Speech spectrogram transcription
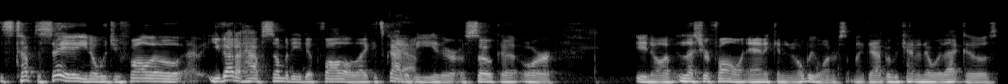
It's tough to say. You know, would you follow? You got to have somebody to follow. Like it's got to Yeah. be either Ahsoka or, you know, unless you're following Anakin and Obi Wan or something like that. But we kind of know where that goes.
